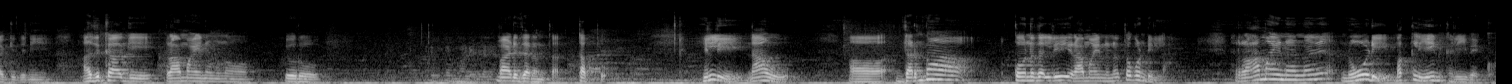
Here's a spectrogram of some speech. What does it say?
ಆಗಿದ್ದೀನಿ. ಅದಕ್ಕಾಗಿ ರಾಮಾಯಣವನ್ನು ಇವರು ಮಾಡಿದಾರಂತ ತಪ್ಪು. ಇಲ್ಲಿ ನಾವು ಧರ್ಮ ಕೋನದಲ್ಲಿ ರಾಮಾಯಣನ ತಗೊಂಡಿಲ್ಲ. ರಾಮಾಯಣನ ನೋಡಿ ಮಕ್ಕಳು ಏನು ಕಲಿಬೇಕು?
